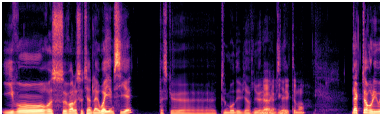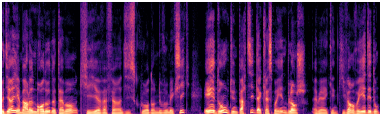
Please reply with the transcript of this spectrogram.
Ils vont recevoir le soutien de la YMCA, parce que euh, tout le monde est bienvenu à la YMCA. exactement. D'acteurs hollywoodiens, il y a Marlon Brando notamment, qui va faire un discours dans le Nouveau-Mexique, et donc d'une partie de la classe moyenne blanche américaine, qui va envoyer des dons.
